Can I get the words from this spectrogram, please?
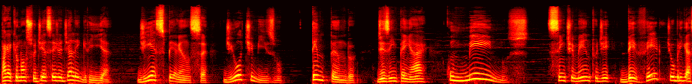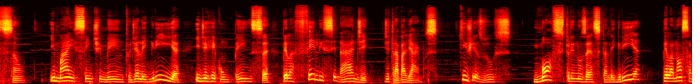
para que o nosso dia seja de alegria, de esperança, de otimismo, tentando desempenhar com menos sentimento de dever de obrigação e mais sentimento de alegria e de recompensa pela felicidade de trabalharmos. Que Jesus mostre-nos esta alegria pela nossa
